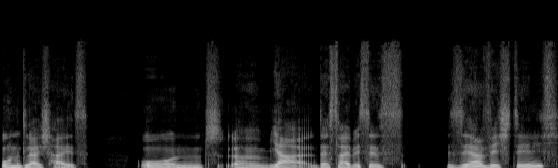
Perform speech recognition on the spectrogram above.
Ungleichheit. Und äh, ja, deshalb ist es sehr wichtig,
